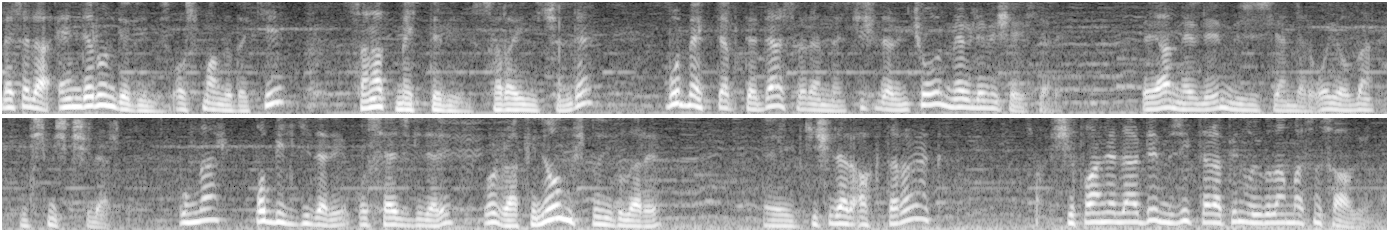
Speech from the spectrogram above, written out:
Mesela Enderun dediğimiz Osmanlı'daki sanat mektebi sarayın içinde bu mektepte ders veren kişilerin çoğu Mevlevi şeyhleri veya Mevlevi müzisyenleri, o yoldan yetişmiş kişiler. Bunlar o bilgileri, o sezgileri, o rafine olmuş duyguları e, kişiler aktararak şifanelerde müzik terapinin uygulanmasını sağlıyorlar.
